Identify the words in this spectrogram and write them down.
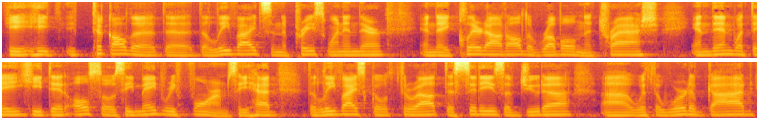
He, he, he, took all the, the, the Levites and the priests went in there and they cleared out all the rubble and the trash. And then what they, he did also is he made reforms. He had the Levites go throughout the cities of Judah uh, with the word of God.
